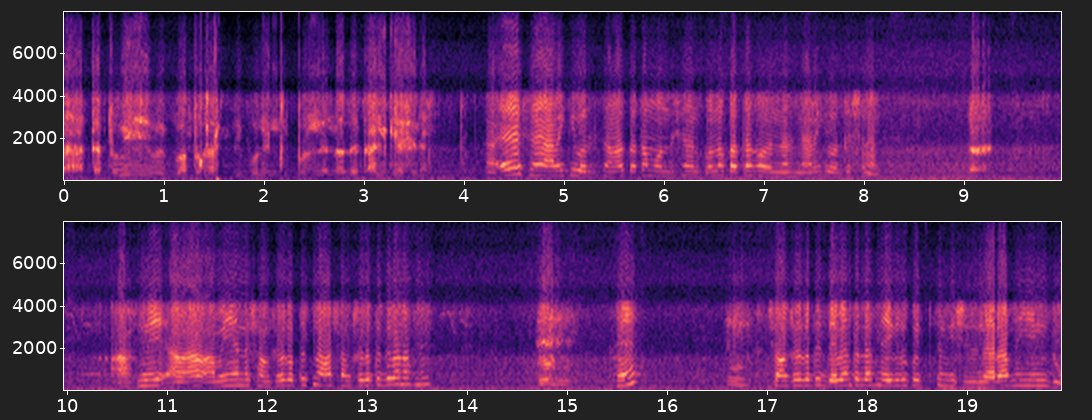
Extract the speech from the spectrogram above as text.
না তা তুমি গত রাত্রি বলেন বললেন না যে কালকে আসে না শোনেন আমি কি বলতেছি আমার কথা মন দিয়ে শোনেন কোনো কথা কবেন না আপনি। আমি কি বলতে শোনেন? হ্যাঁ। আপনি আমি এখানে সংসার করতেছি না আমার সংসার করতে দেবেন আপনি? হ্যাঁ? সংসার করতে দেবেন তাহলে আপনি এগুলো করতেছেন কিছু জন্য? আর আপনি হিন্দু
